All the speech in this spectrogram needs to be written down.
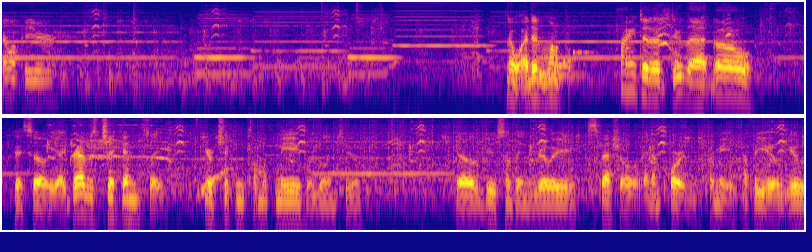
Come up here. No, I didn't want to. Why did it do that? No. Okay, so yeah, grab this chicken. Say, here, chicken, come with me. We're going to go do something really special and important for me, not for you. You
